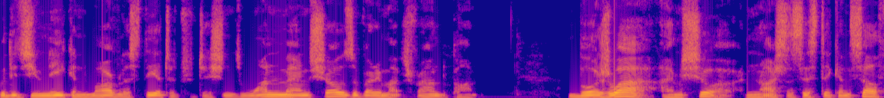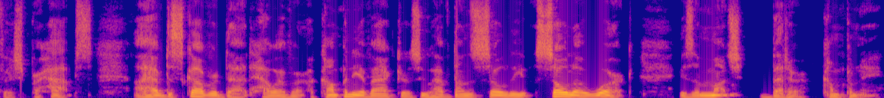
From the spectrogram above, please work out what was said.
with its unique and marvelous theatre traditions, one man shows are very much frowned upon. Bourgeois, I'm sure, narcissistic and selfish, perhaps. I have discovered that, however, a company of actors who have done solely, solo work is a much better company.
